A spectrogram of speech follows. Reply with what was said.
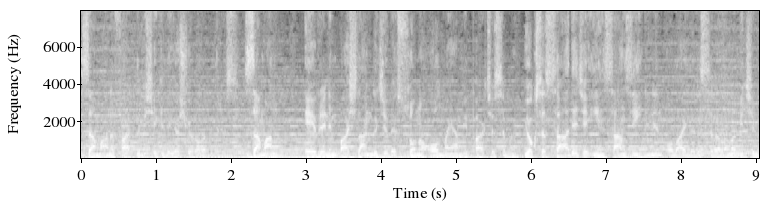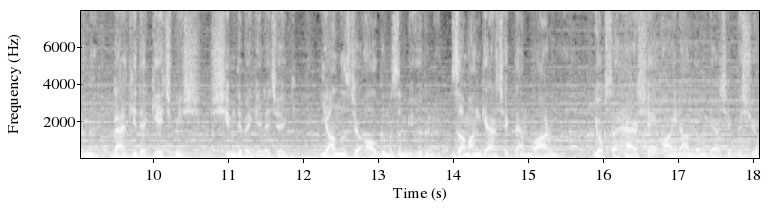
zamanı farklı bir şekilde yaşıyor olabiliriz. Zaman evrenin başlangıcı ve sonu olmayan bir parçası mı? Yoksa sadece insan zihninin olayları sıralama biçimi mi? Belki de geçmiş, şimdi ve gelecek yalnızca algımızın bir ürünü. Zaman gerçekten var mı? Yoksa her şey aynı anda mı gerçekleşiyor?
